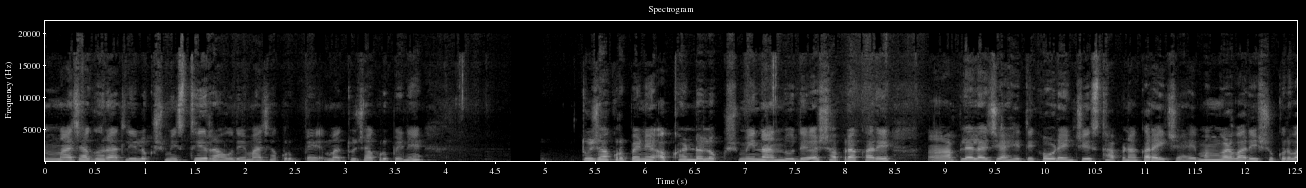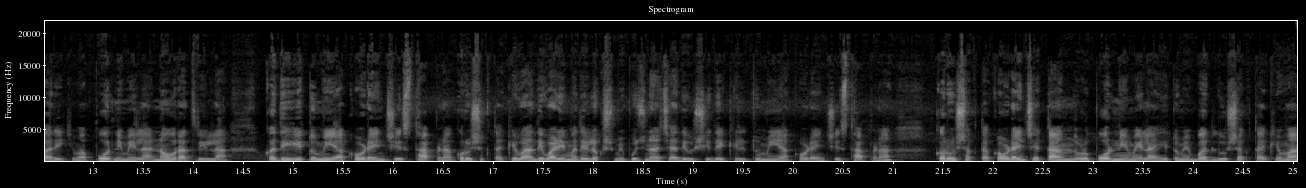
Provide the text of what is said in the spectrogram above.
माझ्या घरातली लक्ष्मी स्थिर राहू दे माझ्या कृपे म- तुझ्या कृपेने तुझ्या कृपेने अखंड लक्ष्मी नांदू दे अशा प्रकारे आपल्याला जी आहे ती कवड्यांची स्थापना करायची आहे. मंगळवारी शुक्रवारी किंवा पौर्णिमेला नवरात्रीला कधीही तुम्ही या कवड्यांची स्थापना करू शकता किंवा दिवाळीमध्ये लक्ष्मीपूजनाच्या दिवशी देखील तुम्ही या कवड्यांची स्थापना करू शकता. कवड्यांचे तांदूळ पौर्णिमेलाही तुम्ही बदलू शकता किंवा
